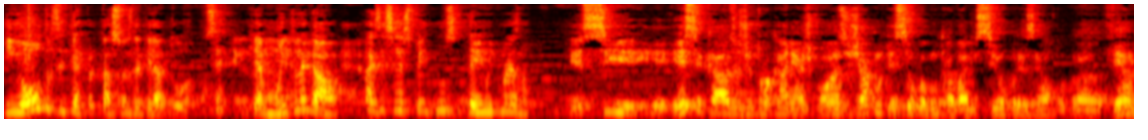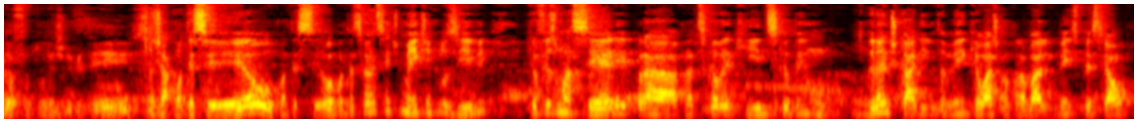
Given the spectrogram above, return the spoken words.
em outras interpretações daquele ator. Com certeza. Que é muito legal. Mas esse respeito não se tem muito mais não. Esse, esse caso de trocarem as vozes já aconteceu com algum trabalho seu, por exemplo, para venda futura de DVDs? Já aconteceu, aconteceu, aconteceu recentemente, inclusive, que eu fiz uma série para Discovery Kids, que eu tenho um, um grande carinho também, que eu acho que é um trabalho bem especial,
